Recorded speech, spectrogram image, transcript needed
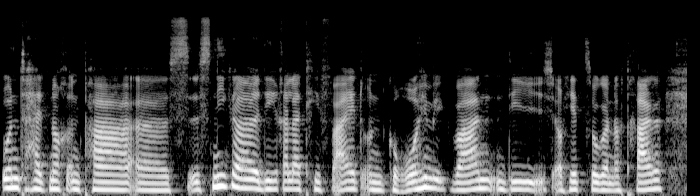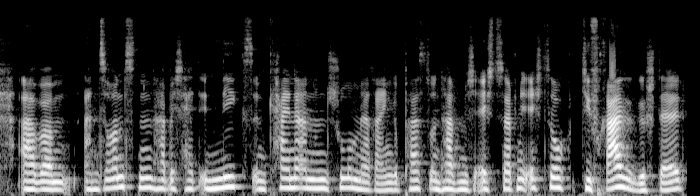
und halt noch ein paar äh, Sneaker, die relativ weit und geräumig waren, die ich auch jetzt sogar noch trage. Aber ansonsten habe ich halt in nichts, in keine anderen Schuhe mehr reingepasst und habe mich echt, habe mir echt so die Frage gestellt,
